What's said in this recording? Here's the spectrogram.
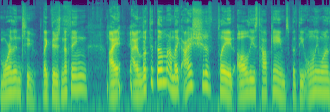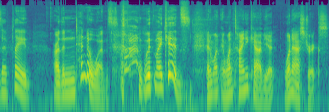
more than two. Like, there's nothing. I I looked at them. I'm like, I should have played all these top games, but the only ones I've played are the Nintendo ones with my kids. And one and one tiny caveat, one asterisk,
